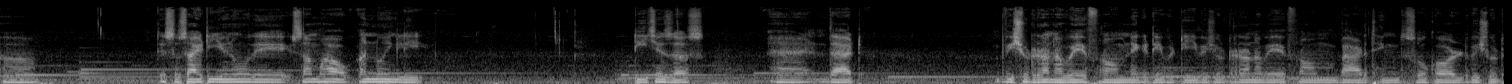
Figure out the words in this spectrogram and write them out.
Uh, the society you know they somehow unknowingly teaches us and that we should run away from negativity we should run away from bad things so called we should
